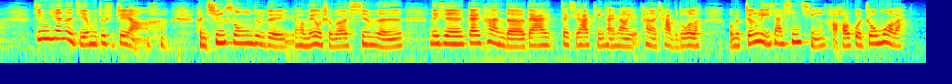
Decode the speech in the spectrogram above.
今天的节目就是这样，很轻松，对不对？然后没有什么新闻，那些该看的大家在其他平台上也看的差不多了。我们整理一下心情，好好过周末吧。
